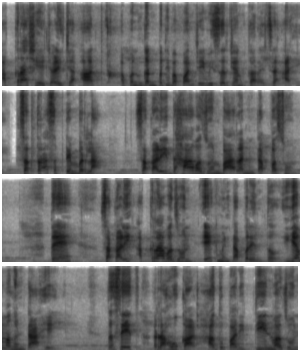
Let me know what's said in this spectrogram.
अकरा शेहेचाळीसच्या आत आपण गणपती बाप्पांचे विसर्जन करायचं आहे. सतरा सप्टेंबरला सकाळी दहा वाजून बारा मिनिटापासून ते सकाळी अकरा वाजून एक मिनिटापर्यंत यमघंटा आहे. तसेच राहू काळ हा दुपारी तीन वाजून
